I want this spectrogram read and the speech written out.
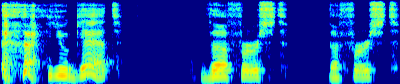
you get the first the first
